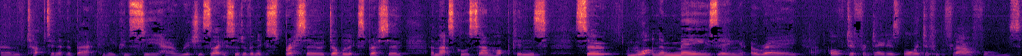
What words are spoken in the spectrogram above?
um, tucked in at the back. And you can see how rich, it's like sort of an espresso, a double espresso. And that's called Sam Hopkins. So what an amazing array of different dahlias, all with different flower forms,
